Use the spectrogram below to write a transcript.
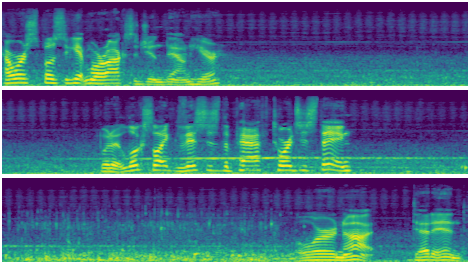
how we're supposed to get more oxygen down here. But it looks like this is the path towards his thing. Or not. Dead end.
